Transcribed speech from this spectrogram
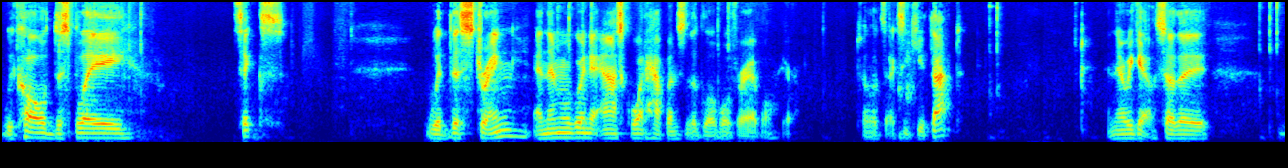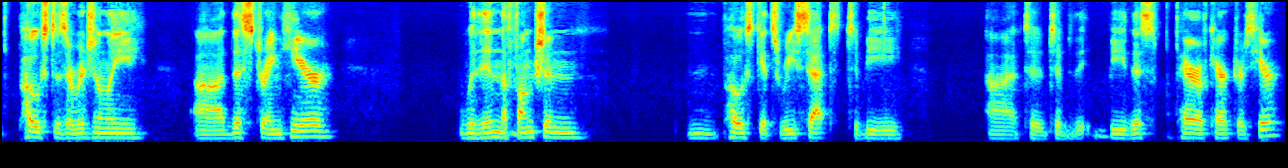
We call display six with this string, and then we're going to ask what happens to the global variable here. So let's execute that. And there we go. So the post is originally uh, this string here. Within the function, post gets reset to be uh, to, to be this pair of characters here.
